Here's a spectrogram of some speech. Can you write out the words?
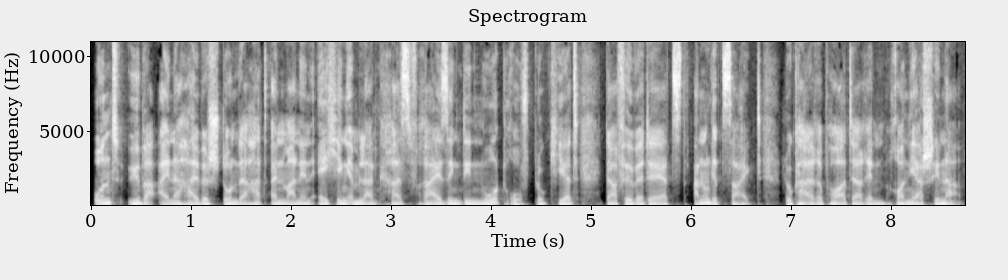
Und über eine halbe Stunde hat ein Mann in Eching im Landkreis Freising den Notruf blockiert. Dafür wird er jetzt angezeigt. Lokalreporterin Ronja Schinner.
